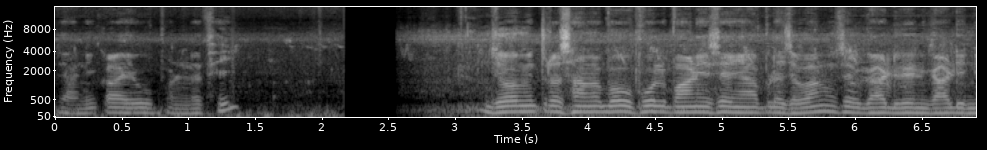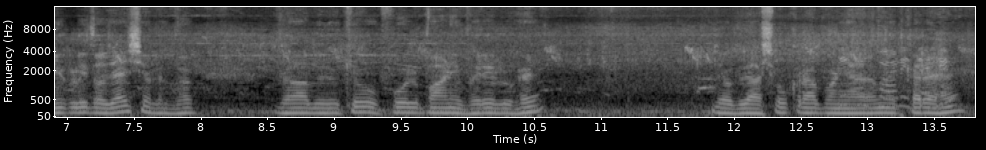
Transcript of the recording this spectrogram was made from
જ્યાં નીકળાય એવું પણ નથી. જો મિત્રો, સામે બહુ ફૂલ પાણી છે, અહીંયા આપણે જવાનું છે. ગાડી લઈને ગાડી નીકળી તો જાય છે લગભગ. જો આ બધું કેવું ફૂલ પાણી ભરેલું છે. જો બધા છોકરા પણ અહીંયા રમત કરે છે.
